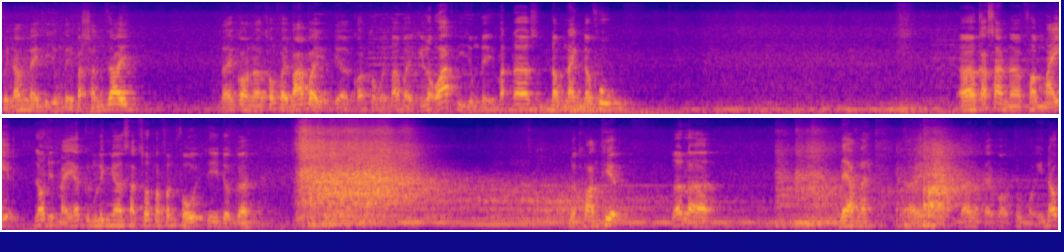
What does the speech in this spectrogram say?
1,5 này thì dùng để bắt sắn dây. Đấy còn ờ, 0,37 ờ, con 0,37 kW thì dùng để bắt ờ, đậu nành đậu phụ à, các sản phẩm máy do điện máy Cường Linh sản xuất và phân phối thì được được hoàn thiện. Rất là đẹp này. Đấy đây là cái vỏ thùng bằng inox.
